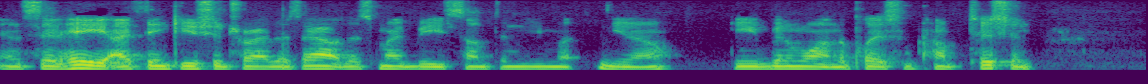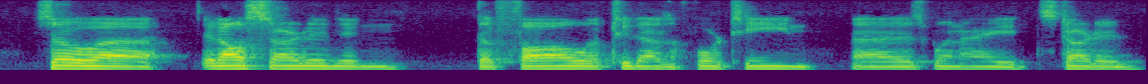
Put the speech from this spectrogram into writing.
and said, "Hey, I think you should try this out. This might be something you might, you know, you've been wanting to play some competition." So uh, it all started in the fall of 2014 uh, is when I started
